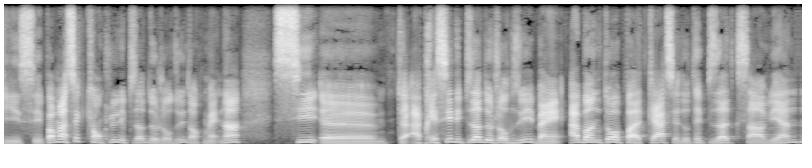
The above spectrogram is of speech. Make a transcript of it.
Puis c'est pas mal ça qui conclut l'épisode d'aujourd'hui. Donc maintenant, si tu as apprécié l'épisode d'aujourd'hui, ben abonne-toi au podcast. Il y a d'autres épisodes qui s'en viennent.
